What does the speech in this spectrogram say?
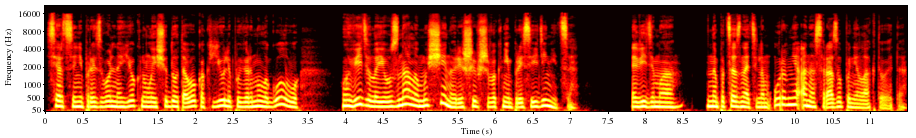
Сердце непроизвольно ёкнуло еще до того, как Юля повернула голову, увидела и узнала мужчину, решившего к ним присоединиться. Видимо, на подсознательном уровне она сразу поняла, кто это.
